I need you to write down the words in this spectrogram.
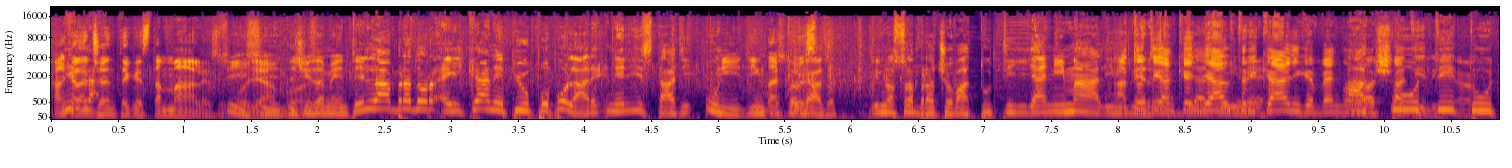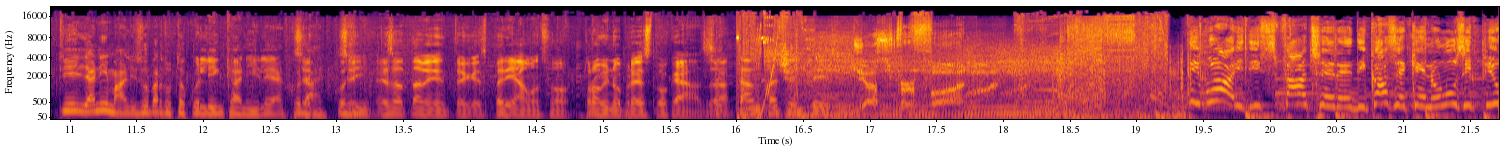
Anche Il la gente che sta male, se Sì, vogliamo. sì, eh. decisamente. Il Labrador è il cane più popolare negli Stati Uniti. In Beh, questo questo- caso, il nostro abbraccio va a tutti gli animali. A tutti anche gli altri cani che vengono a lasciati tutti, lì, eh. tutti gli animali, soprattutto quelli in canile. Ecco, Sì, dai, così. sì, esattamente, che speriamo insomma, trovino presto casa. 70 centesimi. Just for fun. Ti vuoi disfacere di cose che non usi più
